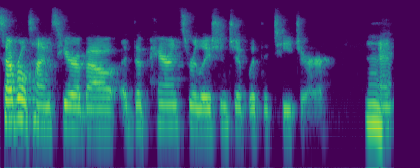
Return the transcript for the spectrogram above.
several times here about the parent's relationship with the teacher mm. and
